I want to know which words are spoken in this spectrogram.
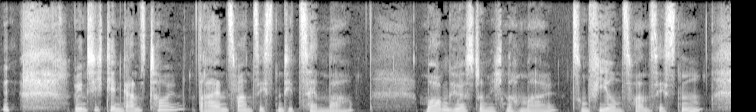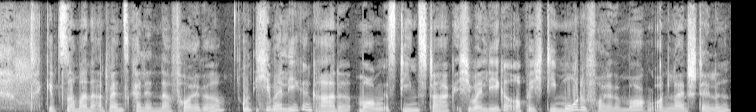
wünsche ich dir einen ganz tollen 23. Dezember. Morgen hörst du mich nochmal zum 24. Gibt's nochmal eine Adventskalenderfolge. Und ich überlege gerade, morgen ist Dienstag, ich überlege, ob ich die Modefolge morgen online stelle.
